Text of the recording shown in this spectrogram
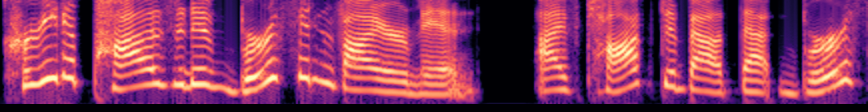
Create a positive birth environment. I've talked about that birth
